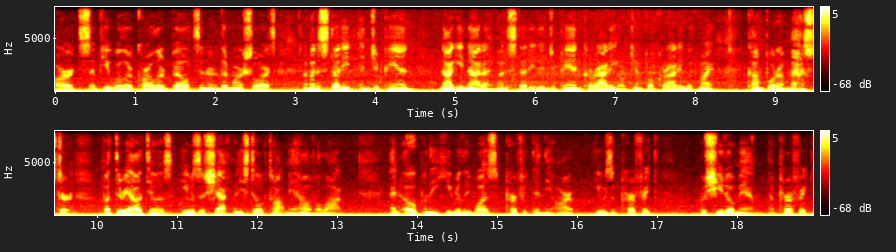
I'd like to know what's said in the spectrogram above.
arts, if you will, or colored belts in other martial arts. I might have studied in Japan, Naginata. I might have studied in Japan karate or Kempo karate with my Kampora master. But the reality was, he was a chef and he still taught me a hell of a lot. And openly, he really was perfect in the art. He was a perfect Bushido man, a perfect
